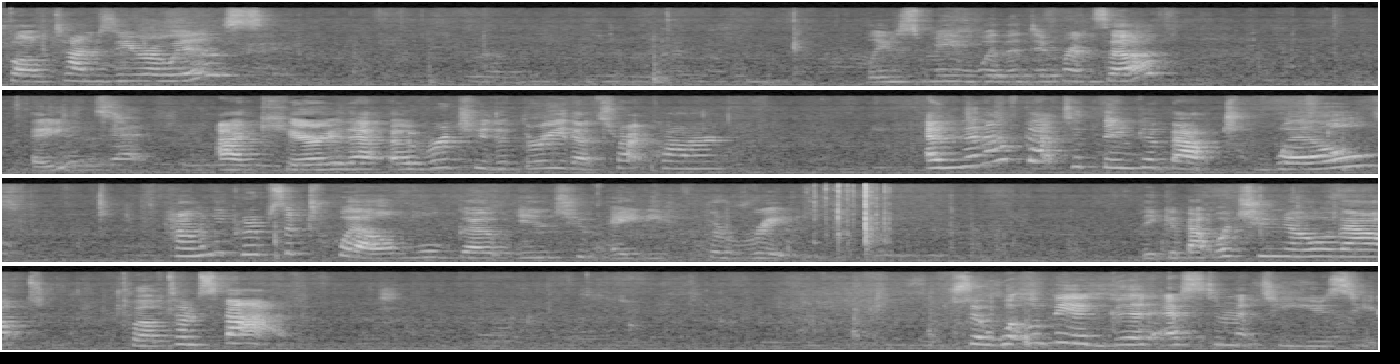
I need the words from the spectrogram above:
12 times 0 is? Leaves me with a difference of 8. I carry that over to the 3. That's right, Connor. And then I've got to think about 12. How many groups of 12 will go into 83? Think about what you know about 12 times 5. So what would be a good estimate to use here?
